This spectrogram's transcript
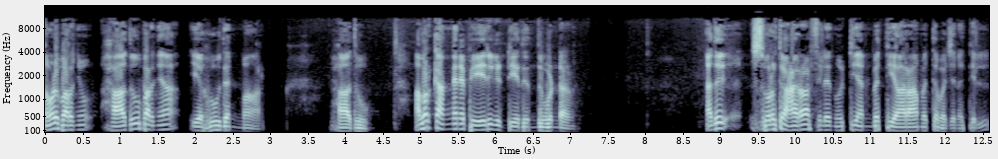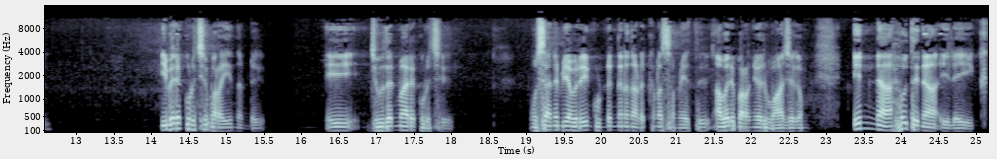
നമ്മൾ പറഞ്ഞു ഹാദു പറഞ്ഞ യഹൂദന്മാർ ഹാദു. അവർക്ക് അങ്ങനെ പേര് കിട്ടിയത് എന്തുകൊണ്ടാണ്? അത് സൂറത്ത് അറാഫിലെ നൂറ്റി അൻപത്തി ആറാമത്തെ വചനത്തിൽ ഇവരെ കുറിച്ച് പറയുന്നുണ്ട്. ഈ ജൂതന്മാരെ കുറിച്ച് മുസാനബി അവരെയും കൊണ്ടിങ്ങനെ നടക്കുന്ന സമയത്ത് അവർ പറഞ്ഞ ഒരു വാചകം ഇന്നഹുദിന ഇലൈക്ക്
